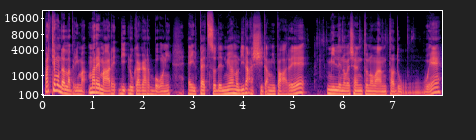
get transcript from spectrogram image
Partiamo dalla prima, Mare Mare di Luca Carboni. È il pezzo del mio anno di nascita, mi pare, 1992.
